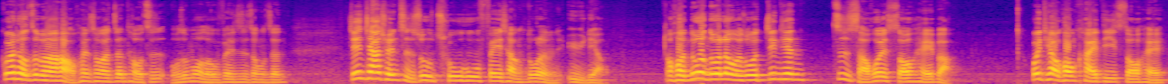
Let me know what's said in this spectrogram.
各位投资朋友好，欢迎收看真投资，我是墨头分析师钟真。今天加权指数出乎非常多人的预料，很多人都认为说今天至少会收黑吧，会跳空开低收黑。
